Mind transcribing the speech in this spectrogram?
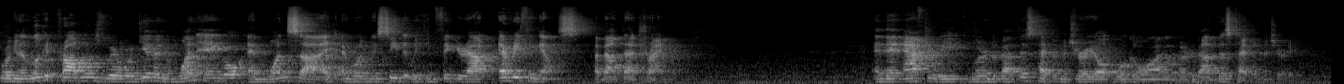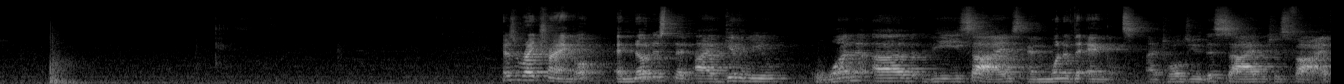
We're going to look at problems where we're given one angle and one side, and we're going to see that we can figure out everything else about that triangle. And then after we've learned about this type of material, we'll go on and learn about this type of material. Here's a right triangle, and notice that I've given you one of the sides and one of the angles. I told you this side, which is 5,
